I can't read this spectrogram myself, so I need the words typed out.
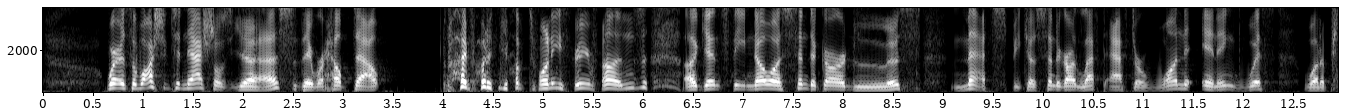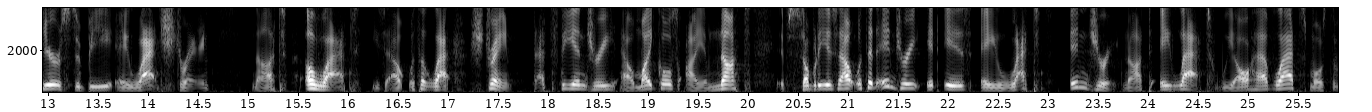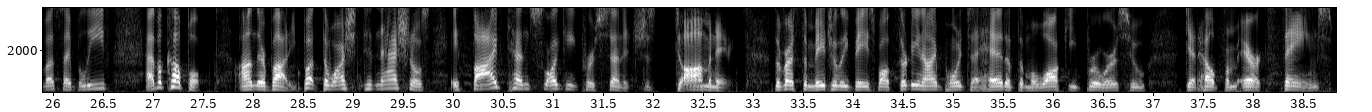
Whereas the Washington Nationals, yes, they were helped out by putting up 23 runs against the Noah Syndergaard-less Mets because Syndergaard left after one inning with what appears to be a lat strain, not a lat. He's out with a lat strain. That's the injury. Al Michaels, I am not. If somebody is out with an injury, it is a lat injury, not a lat. We all have lats. Most of us, I believe, have a couple on their body. But the Washington Nationals, a 5'10 slugging percentage, just dominating. The rest of Major League Baseball, 39 points ahead of the Milwaukee Brewers, who get help from Eric Thames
